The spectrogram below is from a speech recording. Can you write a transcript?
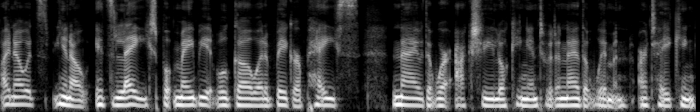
I know it's, you know, it's late, but maybe it will go at a bigger pace now that we're actually looking into it and now that women are taking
